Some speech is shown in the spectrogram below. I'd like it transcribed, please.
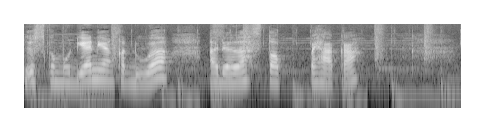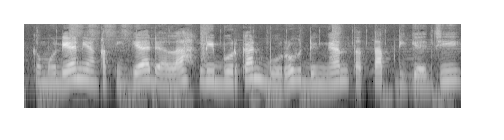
Terus kemudian yang kedua adalah stop PHK. Kemudian yang ketiga adalah liburkan buruh dengan tetap digaji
